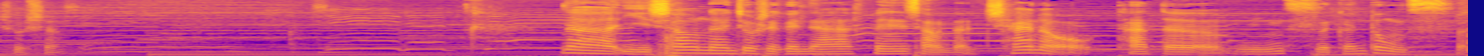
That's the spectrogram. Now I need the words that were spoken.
是不是？那以上呢就是跟大家分享的 channel 它的名词跟动词。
